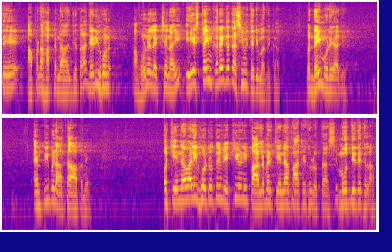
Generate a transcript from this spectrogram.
ਤੇ ਆਪਣਾ ਹੱਕ ਨਾ ਜਿਤਾ, ਜਿਹੜੀ ਹੁਣ ਆ ਹੁਣ ਇਲੈਕਸ਼ਨ ਆਈ, ਇਸ ਟਾਈਮ ਕਰੇਗਾ ਤਾਂ ਅਸੀਂ ਵੀ ਤੇਰੀ ਮਦਦ ਕਰ ਪਰ ਨਹੀਂ ਮੁੜਿਆ ਜੀ। ਐਮਪੀ ਬਣਾਤਾ ਆਪਨੇ। ਉਹ ਚੇਨਾ ਵਾਲੀ ਫੋਟੋ ਤੁਸੀਂ ਵੇਖੀ ਹੋਣੀ, ਪਾਰਲੀਮੈਂਟ ਚੇਨਾ ਪਾ ਕੇ ਖਲੋਤਾ ਸੀ, ਮੋਦੀ ਦੇ ਖਿਲਾਫ।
